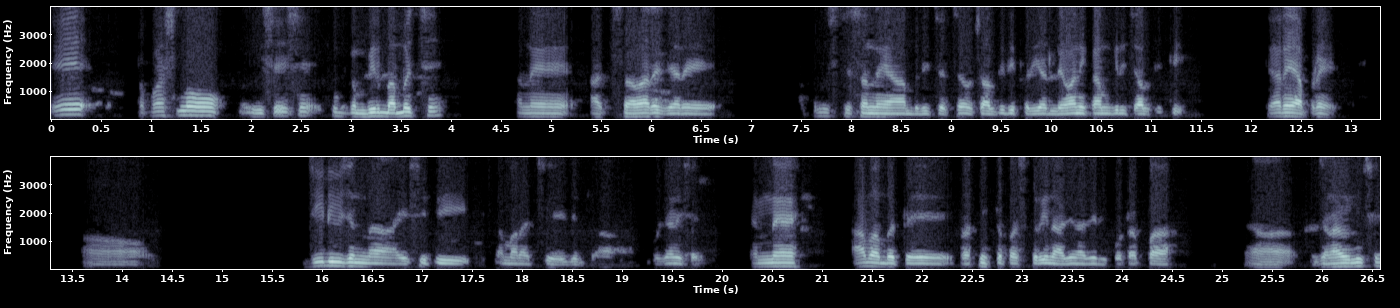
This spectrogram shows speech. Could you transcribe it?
એ તપાસનો વિષય છે ખૂબ ગંભીર બાબત છે. અને આજ સવારે જ્યારે પોલીસ સ્ટેશને આ બધી ચર્ચાઓ ચાલતી હતી ફરિયાદ લેવાની કામગીરી ચાલતી હતી ત્યારે આપણે જી ડિવિઝનના એસીપી અમારા છે, જે ભોજાણી છે. એમને આ બાબતે પ્રાથમિક તપાસ કરીને આજે આજે રિપોર્ટ આપવા જણાવેલું છે.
